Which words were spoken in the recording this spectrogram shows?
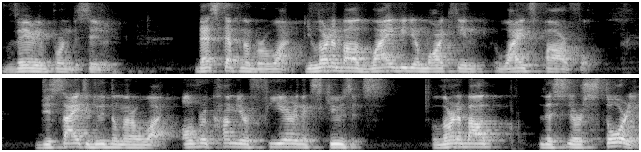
very important decision. That's step number one. You learn about why video marketing, why it's powerful. Decide to do it no matter what. Overcome your fear and excuses. Learn about this your story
